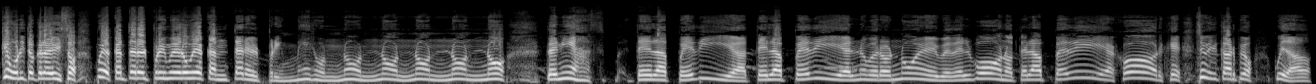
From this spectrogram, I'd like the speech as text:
Qué bonito que le hizo. Voy a cantar el primero, voy a cantar el primero. No, no, no, no, no. Tenías, te la pedía, te la pedía el número 9 del bono, te la pedía, Jorge. Se viene Carpio, cuidado.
